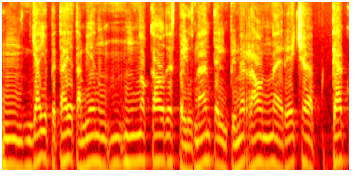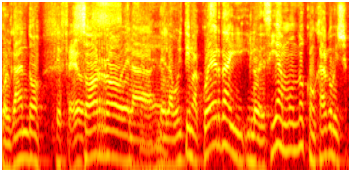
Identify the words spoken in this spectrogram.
Mm, Yayo Petaya también un knockout espeluznante, el primer round, una derecha, queda colgando zorro de la, de la última cuerda y, lo decíamos, ¿no? Con Hargovich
